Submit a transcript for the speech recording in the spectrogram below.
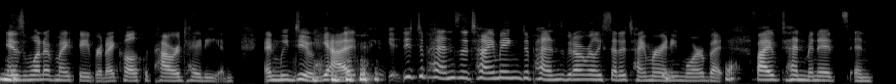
Mm. is one of my favorite. I call it the power tidy and and we do. Yeah, it, it, depends. The timing depends. We don't really set a timer anymore, but five ten minutes and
